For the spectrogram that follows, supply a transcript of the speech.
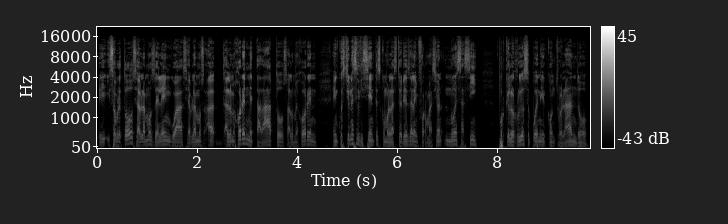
Y, sobre todo si hablamos de lengua, si hablamos a, lo mejor en metadatos, a lo mejor en, en, cuestiones eficientes como las teorías de la información, no es así, porque los ruidos se pueden ir controlando.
